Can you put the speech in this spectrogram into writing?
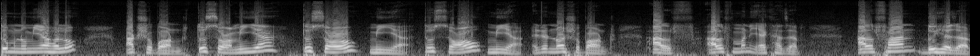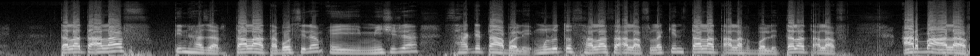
তুমনুমিয়া হলো আটশো পাউন্ড। তো সমিয়া তো স মিয়া তো স মিয়া এটা নশো পাউন্ড। আলফ আলফ মানে এক হাজার। আলফান দুই হাজার। তালাতা আলাফ তিন হাজার। তালাতা, বলছিলাম এই মিশিরা সাকে তা বলে। মূলত সালাসা আলাফ, লাকিন তালাত আলাফ বলে। তালাত আলাফ। আরবা আলাফ।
